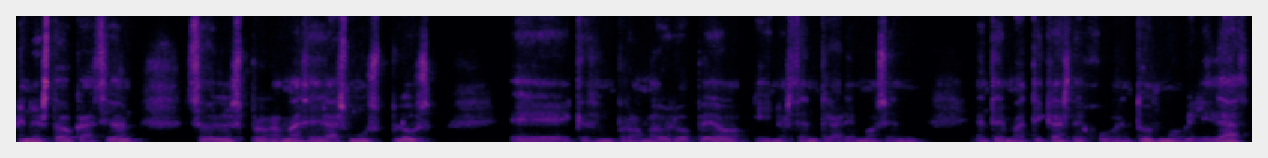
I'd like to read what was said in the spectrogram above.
en esta ocasión, sobre los programas Erasmus+, que es un programa europeo y nos centraremos en, en temáticas de juventud, movilidad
